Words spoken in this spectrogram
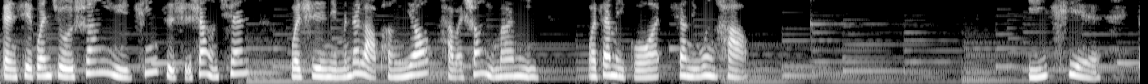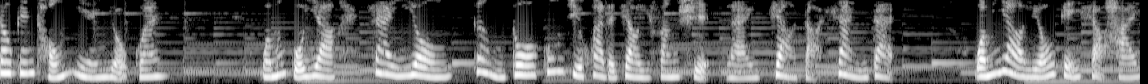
感谢关注双语亲子时尚圈，我是你们的老朋友海外双语妈咪，我在美国向你问好。一切都跟童年有关，我们不要再用更多工具化的教育方式来教导下一代，我们要留给小孩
